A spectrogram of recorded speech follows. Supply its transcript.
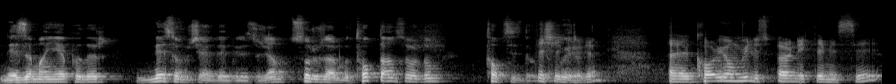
Ne zaman yapılır? Ne sonuç elde ederiz hocam? Sorularımı toptan sordum. Top sizde hocam. Teşekkür Buyurun. ederim. Ee, Korionvirüs örneklemesi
